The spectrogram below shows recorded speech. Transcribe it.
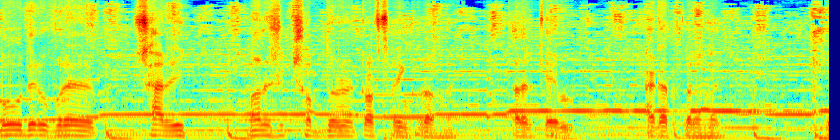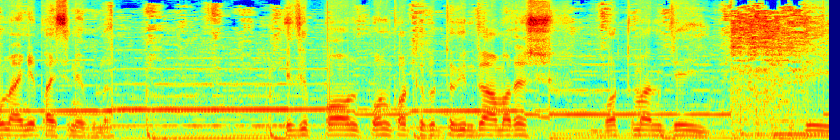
বউদের উপরে শারীরিক, মানসিক সব ধরনের টর্চারিং করা হয়, তাদেরকে আঘাত করা হয়। কোন আইনে পাইছেন এগুলো? এই যে পণ পণ করতে করতে কিন্তু আমাদের বর্তমান যেই যেই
